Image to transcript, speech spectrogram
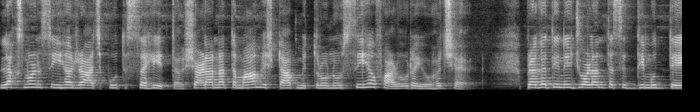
લક્ષ્મણસિંહ રાજપૂત સહિત શાળાના તમામ સ્ટાફ મિત્રોનો સિંહ ફાળો રહ્યો છે. પ્રગતિની જ્વલંત સિદ્ધિ મુદ્દે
